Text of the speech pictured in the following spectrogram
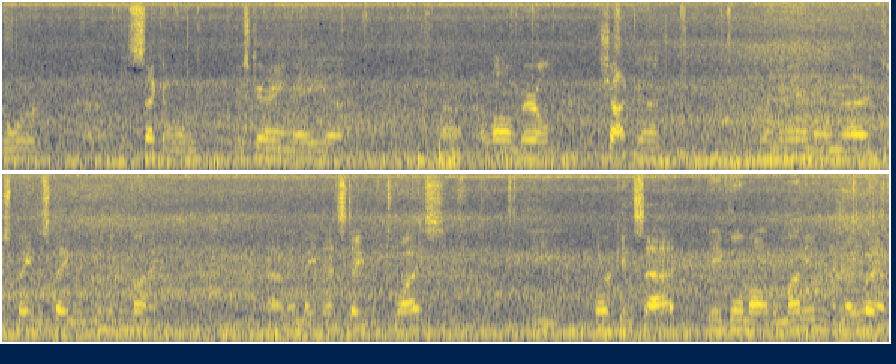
door. Uh, the second one was carrying a, uh, a long-barreled shotgun went in and uh, just made the statement, give me the money. Uh, they made that statement twice. The clerk inside gave them all the money and they left.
